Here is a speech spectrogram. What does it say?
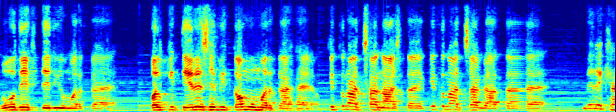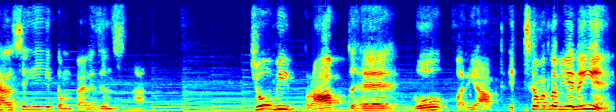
वो देख तेरी उम्र का है, बल्कि तेरे से भी कम उम्र का है, कितना अच्छा नाचता है, कितना अच्छा गाता है। मेरे ख्याल से ये कंपेरिजन ना जो भी प्राप्त है, वो पर्याप्त। इसका मतलब ये नहीं है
